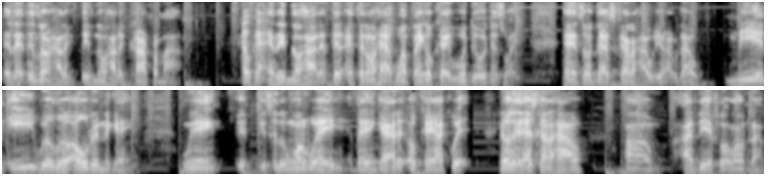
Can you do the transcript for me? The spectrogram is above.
is that they learn how to they know how to compromise Okay. and they know how to. They, if they don't have one thing, okay, we'll do it this way. And so that's kind of how we are. Without me and E, we're a little older in the game. We ain't. It, it's either one way. If they ain't got it, okay, I quit. You know, that's kind of how um, I did for a long time.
